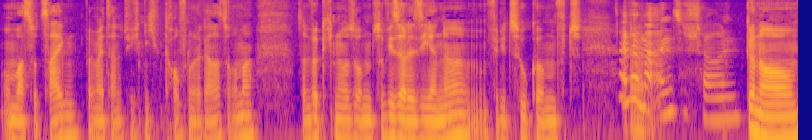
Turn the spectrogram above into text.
um was zu zeigen, wollen wir jetzt natürlich nicht kaufen oder gar was auch immer, sondern wirklich nur so um zu visualisieren, ne, für die Zukunft. Einfach Äh, mal anzuschauen. Genau.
